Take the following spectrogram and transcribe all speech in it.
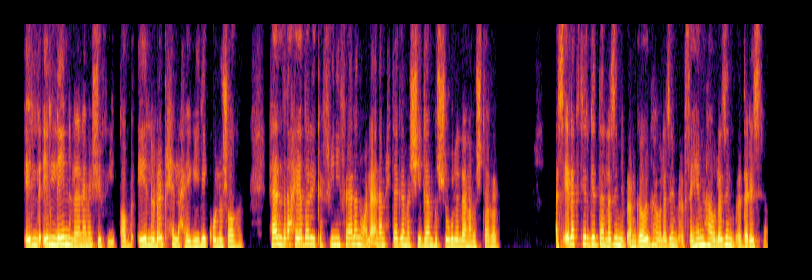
إيه إيه ال line اللي أنا ماشي فيه؟ طب إيه الربح اللي هيجي لي كل شهر؟ هل ده هيقدر يكفيني فعلا ولا أنا محتاجة أمشيه جنب الشغل اللي أنا بشتغله؟ أسئلة كتير جدا لازم يبقى مجاوبها ولازم يبقى فاهمها ولازم يبقى دارسها.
